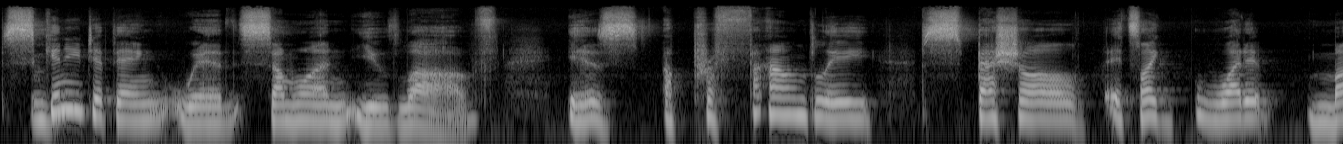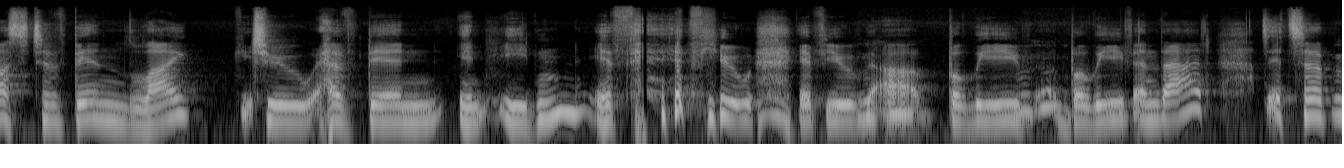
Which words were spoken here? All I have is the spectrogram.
skinny mm-hmm. dipping with someone you love is a profoundly special, it's like what it must have been like to have been in Eden, if if you if you mm-hmm. uh, believe mm-hmm. believe in that, it's a mm-hmm.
